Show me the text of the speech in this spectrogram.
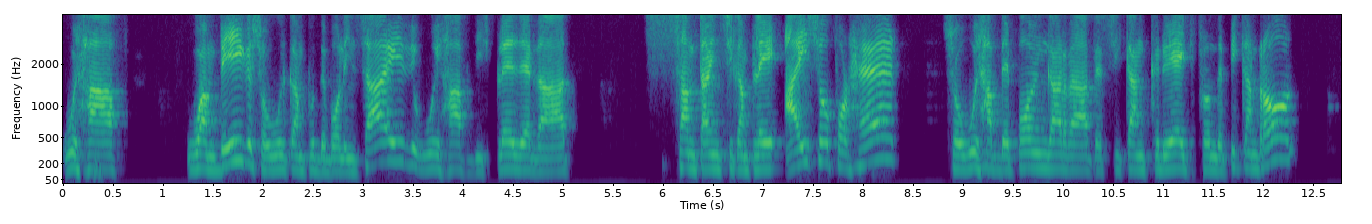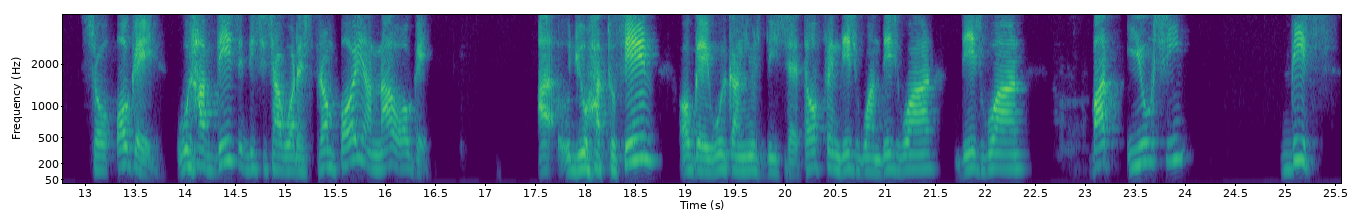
we have one big, so we can put the ball inside. We have this player that sometimes she can play ISO for her. So we have the point guard that she can create from the pick and roll. So okay, we have this. This is our strong point. point, and now okay, uh, you have to think. Okay, we can use this set often. This one, this one, this one, but using this,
